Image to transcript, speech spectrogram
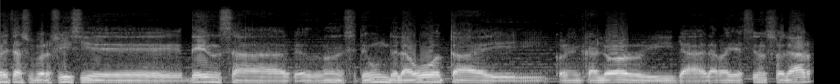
por esta superficie densa donde se te hunde la bota y con el calor y la, la radiación solar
